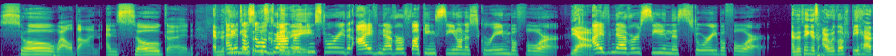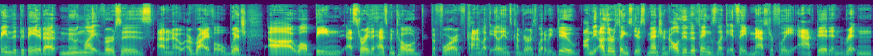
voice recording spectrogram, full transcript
so well done and so good. and the And it's is also a this has been groundbreaking story that I've never fucking seen on a screen before. yeah I've never seen this story before. And the thing is, I would love to be having the debate about Moonlight versus, I don't know, Arrival, which, uh, while being a story that has been told before of kind of like aliens come to Earth, what do we do? On the other things you just mentioned, all the other things, like it's a masterfully acted and written,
